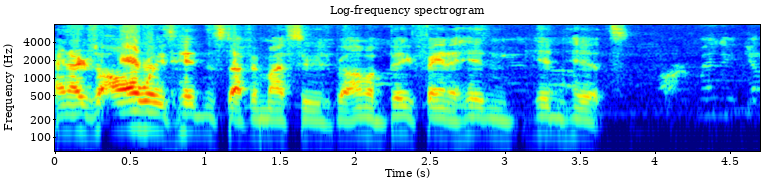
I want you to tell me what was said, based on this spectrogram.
And there's always hidden stuff in my series, bro. I'm a big fan of hidden hidden hits. aren't many guys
